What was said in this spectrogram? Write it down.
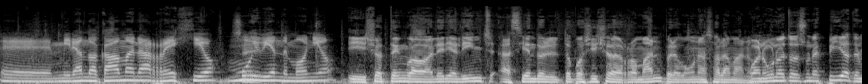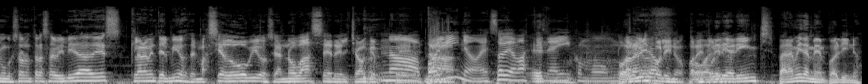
eh, mirando a cámara, regio, muy Sí. bien demonio. Y yo tengo a Valeria Lynch haciendo el topollillo de Román, pero con una sola mano. Bueno, uno de estos es un espía, tenemos que usar nuestras habilidades. Claramente el mío es demasiado obvio, o sea, no va a ser el chabón que. No, eh, Polino, es obvio, además Es- tiene ahí como un... Para mí es Polino, para o mí es Valeria Polino. Lynch. Para mí también Polino.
